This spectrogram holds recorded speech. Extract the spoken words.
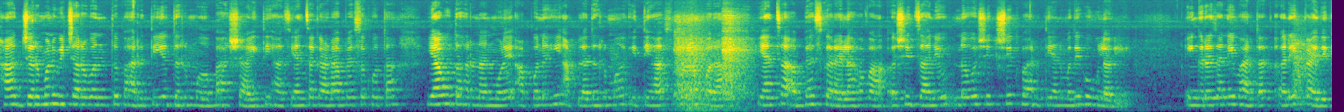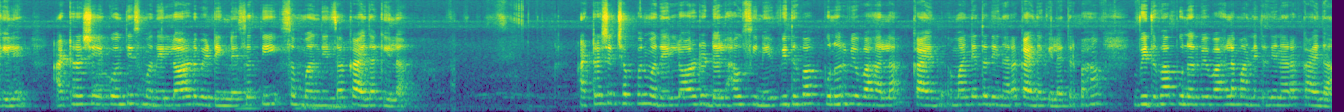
हा जर्मन विचारवंत भारतीय धर्म भाषा इतिहास यांचा गाढा अभ्यासक होता. या उदाहरणांमुळे आपणही आपला धर्म इतिहास परंपरा यांचा अभ्यास करायला हवा अशी जाणीव नवशिक्षित भारतीयांमध्ये होऊ लागली. इंग्रजांनी भारतात अनेक कायदे केले. अठराशे एकोणतीसमध्ये लॉर्ड बेटिंगने सती संबंधीचा कायदा केला. अठराशे छप्पनमध्ये लॉर्ड डलहाउसीने विधवा पुनर्विवाहाला कायदा मान्यता देणारा कायदा केला. तर पहा विधवा पुनर्विवाहाला मान्यता देणारा कायदा.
